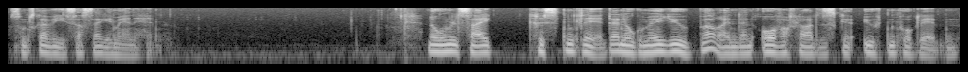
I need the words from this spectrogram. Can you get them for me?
som skal vise seg i menigheten. Noen vil si kristen glede er noe mye dypere enn den overfladiske utenpågleden.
